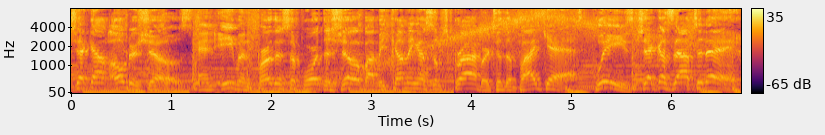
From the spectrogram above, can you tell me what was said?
check out older shows, and even further support the show by becoming a subscriber to the podcast. Please check us out today.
